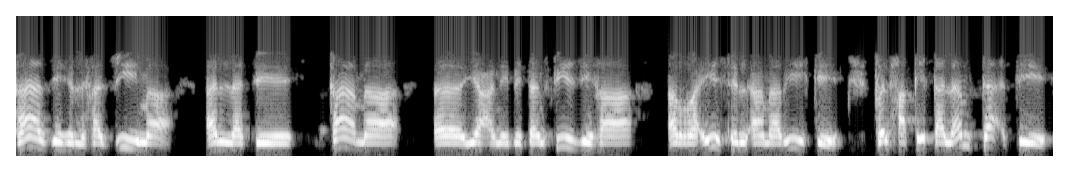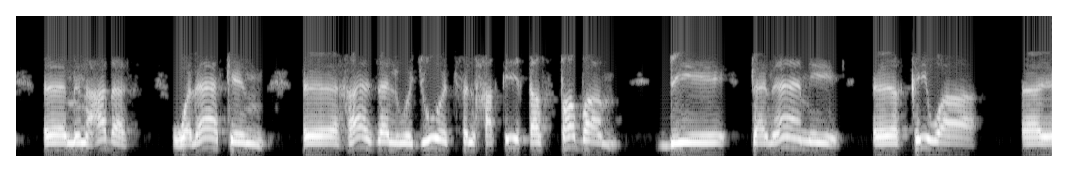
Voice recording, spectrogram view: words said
هذه الهزيمة التي قام آه، يعني بتنفيذها الرئيس الأمريكي في الحقيقة لم تأتي آه، من عبث. ولكن آه، هذا الوجود في الحقيقة اصطدم بتنامي قوى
